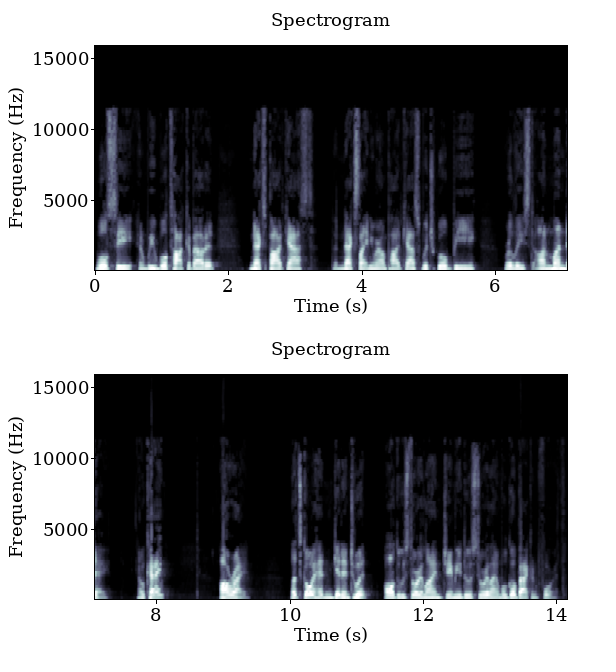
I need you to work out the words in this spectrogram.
We'll see, and we will talk about it next podcast, the next Lightning Round podcast, which will be released on Monday. Okay? All right. Let's go ahead and get into it. I'll do a storyline, Jamie will do a storyline. We'll go back and forth.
